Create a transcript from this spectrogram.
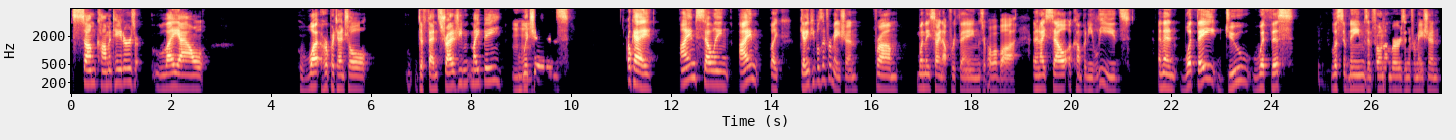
some commentators lay out what her potential defense strategy might be, Mhm. which is okay, I'm selling, I'm like getting people's information from when they sign up for things or blah, blah, blah. And then I sell a company leads. And then what they do with this list of names and phone numbers and information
